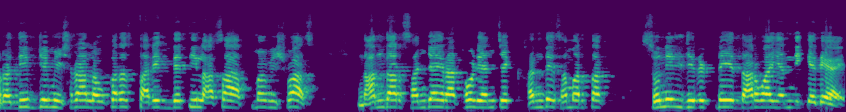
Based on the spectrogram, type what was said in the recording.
प्रदीपजी मिश्रा लवकरच तारीख देतील असा आत्मविश्वास नामदार संजय राठोड यांचे खंदे समर्थक सुनील जिरटे दारवा यांनी केले आहे.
